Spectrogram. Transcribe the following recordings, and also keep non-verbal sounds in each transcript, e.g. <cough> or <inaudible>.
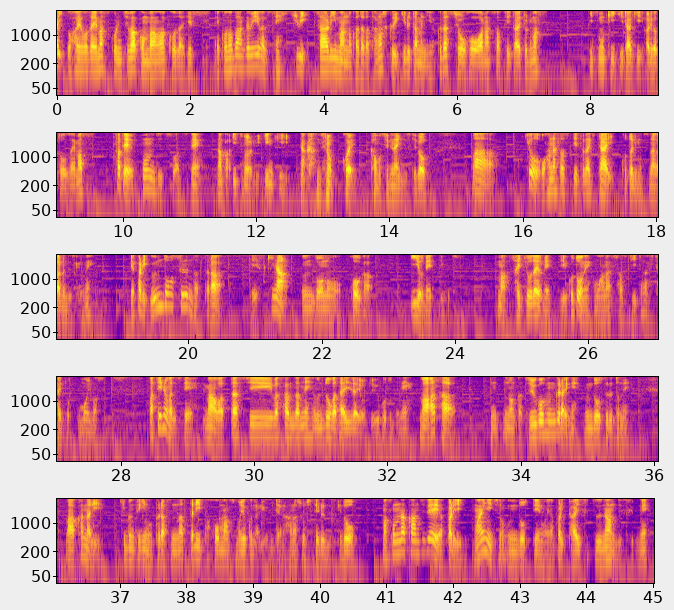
はい、おはようございます。こんにちは、こんばんは、コーダイです。えこの番組はですね、日々、サーリーマンの方が楽しく生きるために役立つ情報をお話しさせていただいております。いつも聞いていただきありがとうございます。さて、本日はですね、なんかいつもより元気な感じの声かもしれないんですけど、まあ、今日お話しさせていただきたいことにもつながるんですけどね。やっぱり運動するんだったら、え、好きな運動の方がいいよねっていうこと。まあ、最強だよねっていうことをね、お話しさせていただきたいと思います。まあ、っていうのがですね、まあ私は散々ね、運動が大事だよということでね、まあ朝、なんか15分ぐらいね、運動するとね、まあかなり気分的にもプラスになったり、パフォーマンスも良くなるよみたいな話をしてるんですけど、まあそんな感じで、やっぱり毎日の運動っていうのはやっぱり大切なんですよね。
